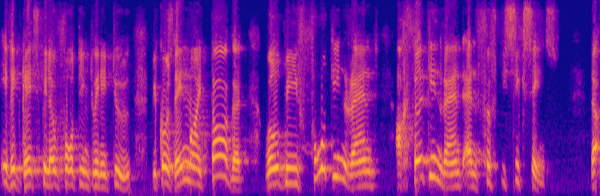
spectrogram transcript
if it gets below 1422, because then my target will be 14 Rand, uh, 13 Rand and 56 cents. The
